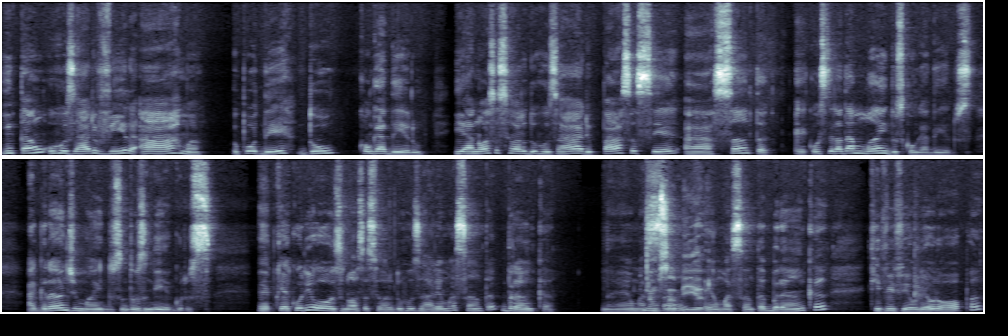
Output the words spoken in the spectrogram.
Então, o rosário vira a arma, o poder do congadeiro. E a Nossa Senhora do Rosário passa a ser a santa, é considerada a mãe dos congadeiros, a grande mãe dos, dos negros. É porque é curioso, Nossa Senhora do Rosário é uma santa branca, né? É uma Não santa, sabia. É uma santa branca que viveu na Europa.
